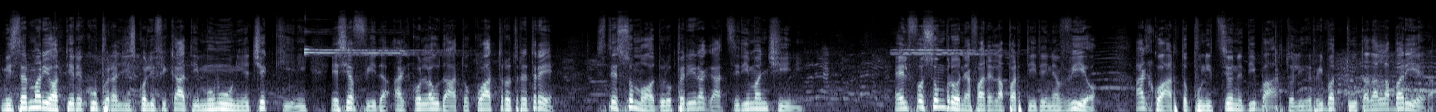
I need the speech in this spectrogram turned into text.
Mister Mariotti recupera gli squalificati Mumuni e Cecchini e si affida al collaudato 4-3-3, stesso modulo per i ragazzi di Mancini. È il Fossombrone a fare la partita in avvio. Al quarto punizione di Bartoli ribattuta dalla barriera.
